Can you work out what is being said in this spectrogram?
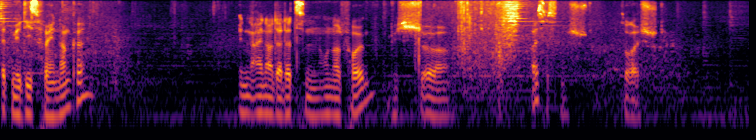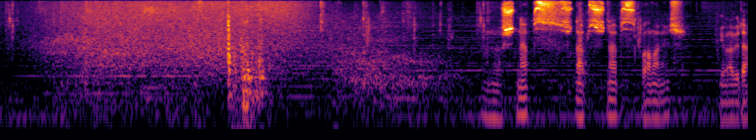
Hätten wir dies verhindern können? In einer der letzten 100 Folgen? Ich äh, weiß es nicht. So recht. Nur Schnaps, Schnaps, Schnaps brauchen wir nicht. Gehen wir wieder.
